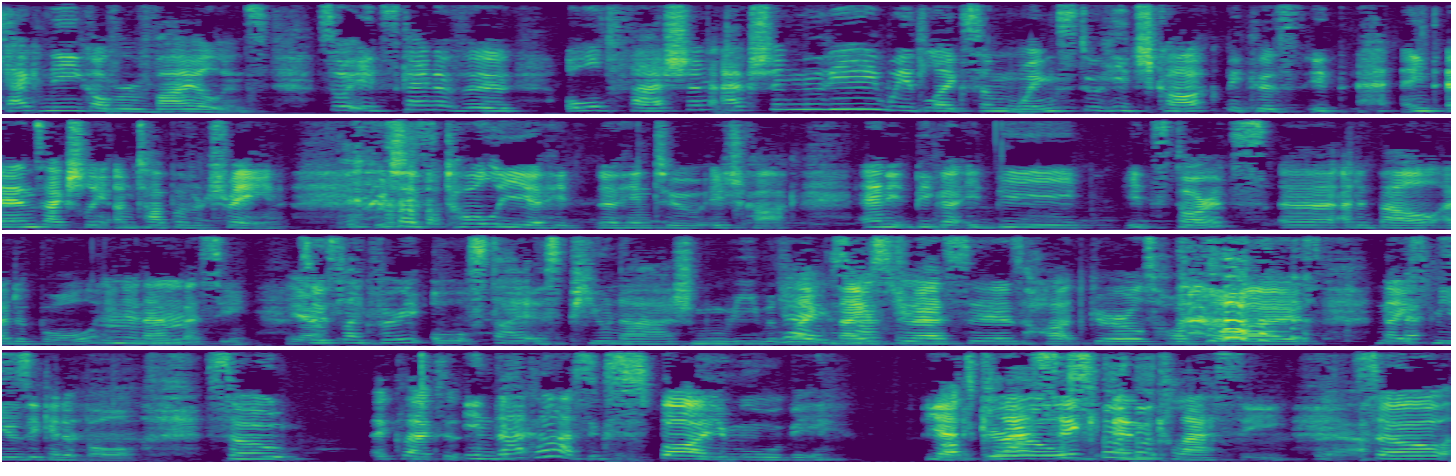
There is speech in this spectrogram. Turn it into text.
Technique over violence. So it's kind of a old-fashioned action movie with like some wings to Hitchcock because it it ends actually on top of a train, which is totally a, hit, a hint to Hitchcock. And it be it be it starts uh, at a ball at a ball in an embassy. Yeah. So it's like very old-style espionage movie with Yeah, like nice dresses, hot girls, hot guys, nice Yes. music, and a ball. So a classic, In that- classic spy movie. Yeah, classic and classy. Yeah. So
